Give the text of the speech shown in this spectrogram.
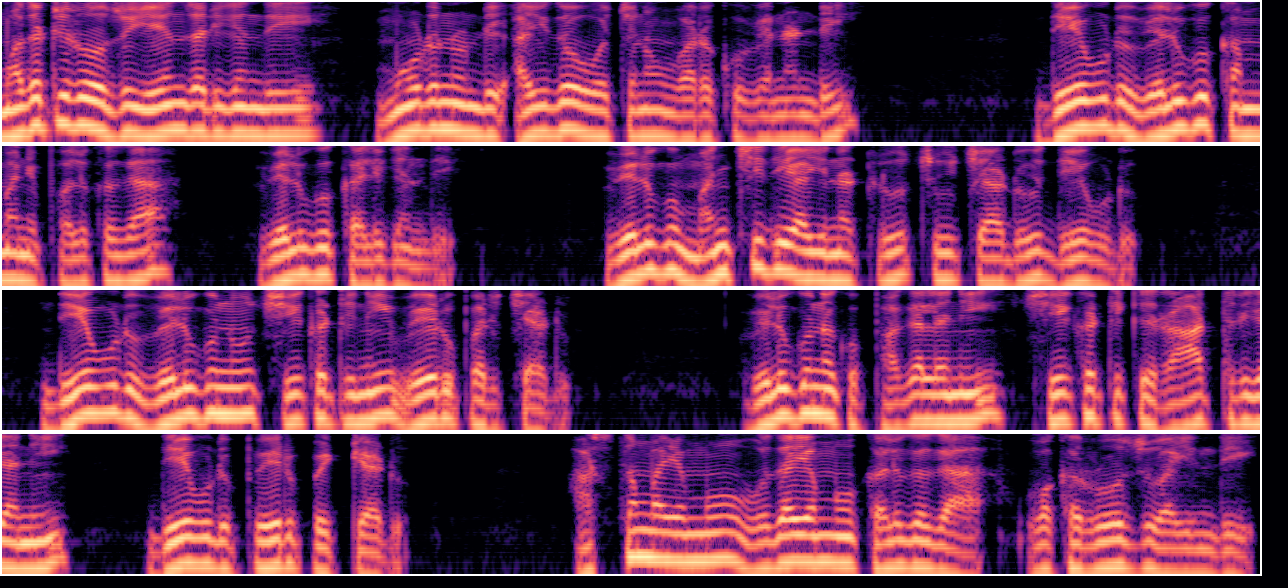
మొదటి రోజు ఏం జరిగింది? మూడు నుండి ఐదో వచనం వరకు వినండి. దేవుడు వెలుగు కమ్మని పలుకగా వెలుగు కలిగింది. వెలుగు మంచిది అయినట్లు చూచాడు దేవుడు. దేవుడు వెలుగును చీకటిని వేరుపరిచాడు. వెలుగునకు పగలని చీకటికి రాత్రి అని దేవుడు పేరు పెట్టాడు. అస్తమయము ఉదయము కలుగగా ఒక రోజు అయింది.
